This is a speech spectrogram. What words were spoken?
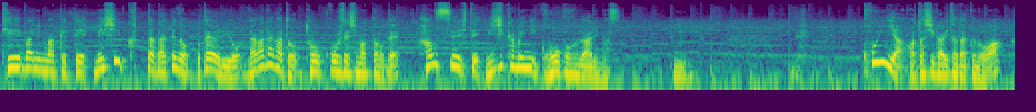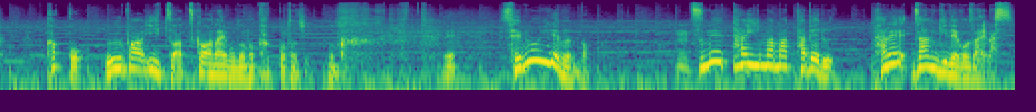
競馬に負けて飯食っただけのお便りを長々と投稿してしまったので反省して短めにご報告があります、うん、今夜私がいただくのはかっこウーバーイーツは使わないもののかっこ閉じ。えセブンイレブンの冷たいまま食べるタレザンギでございます。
